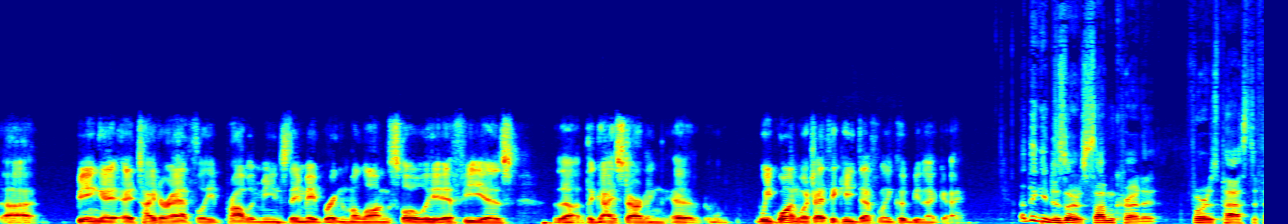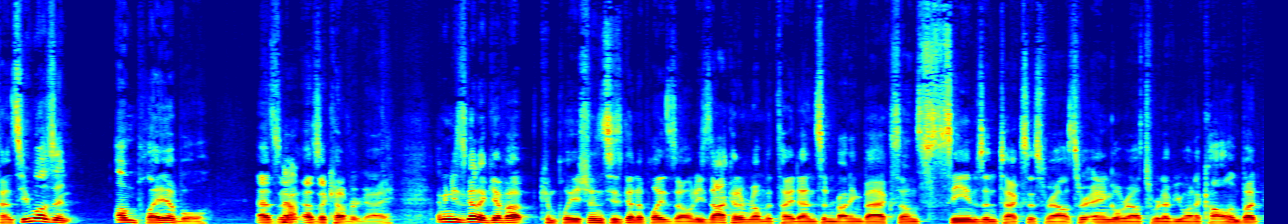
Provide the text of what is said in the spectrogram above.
Uh, being a, a tighter athlete probably means they may bring him along slowly if he is the the guy starting uh, week one, which I think he definitely could be that guy. I think he deserves some credit for his past defense. He wasn't unplayable as a No. as a cover guy. I mean, he's going to give up completions. He's going to play zone. He's not going to run with tight ends and running backs on seams and Texas routes or angle routes or whatever you want to call them. But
